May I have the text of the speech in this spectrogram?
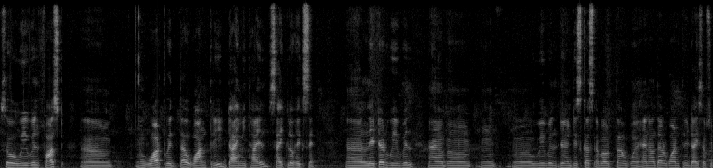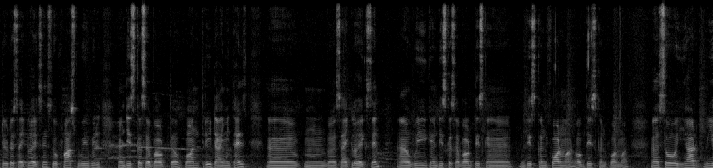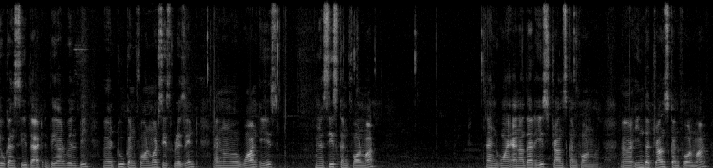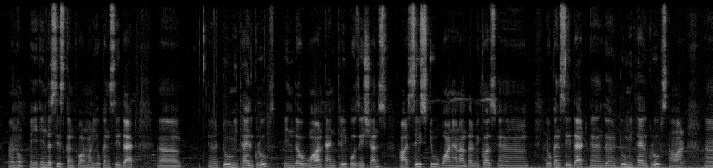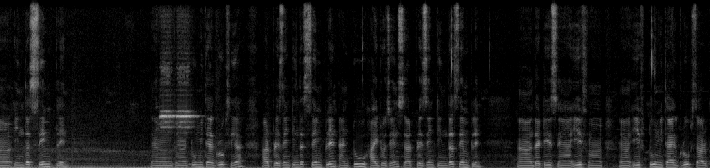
So we will first um, work with the 1,3 dimethyl cyclohexane. Uh, later we will uh, um, uh, we will discuss about the another 1,3 disubstituted cyclohexane. So first we will discuss about the 1,3 dimethyl um, cyclohexane uh, we can discuss about this uh, this conformer of this conformer. Uh, so here you can see that there will be two conformers is present and one is cis conformer and one another is trans conformer. Uh, in the trans conformer uh, no in the cis conformer you can see that uh, two methyl groups in the 1 and 3 positions are cis to one another because uh, you can see that uh, the two methyl groups are uh, in the same plane. Two methyl groups here are present in the same plane and two hydrogens are present in the same plane. Uh, that is uh, if uh, if two methyl groups are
